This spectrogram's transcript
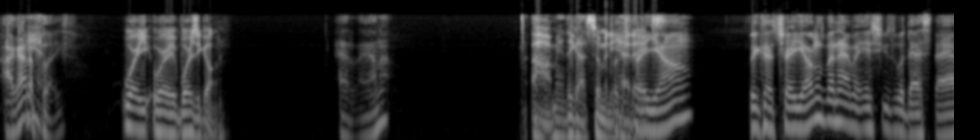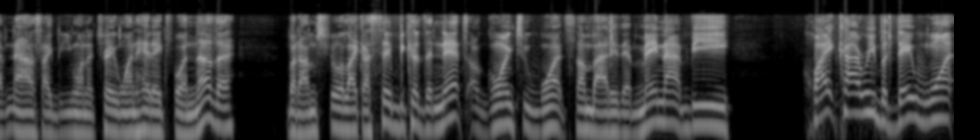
I got a place. Where where where's he going? Atlanta. Oh man, they got so many But headaches. Trae Young, because Trae Young's been having issues with that staff. Now it's like, do you want to trade one headache for another? But I'm sure, like I said, because the Nets are going to want somebody that may not be quite Kyrie, but they want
